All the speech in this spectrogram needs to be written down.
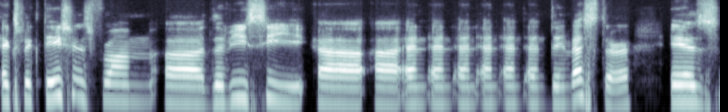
expectations from uh, the VC uh, uh, and, and and and and and the investor is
